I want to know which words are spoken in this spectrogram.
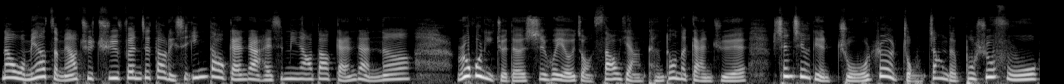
那我们要怎么样去区分这到底是阴道感染还是泌尿道感染呢？如果你觉得是会有一种瘙痒疼痛的感觉，甚至有点灼热肿胀的不舒服，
